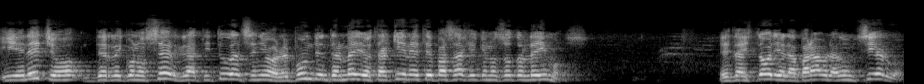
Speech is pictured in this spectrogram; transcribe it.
y el hecho de reconocer gratitud al Señor. El punto intermedio está aquí en este pasaje que nosotros leímos. Es la historia, la parábola de un siervo.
